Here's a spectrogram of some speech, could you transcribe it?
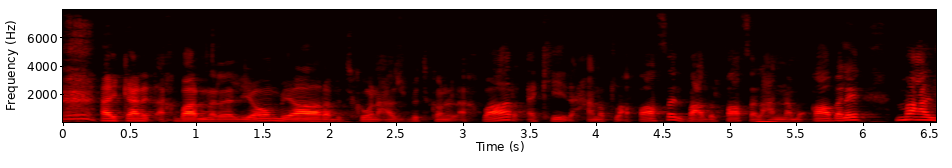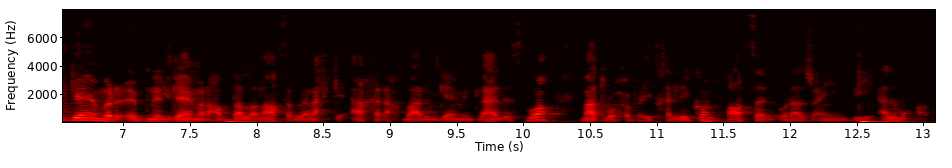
هاي كانت أخبارنا لليوم. يا رب تكون عجبتكم الأخبار. أكيد حنطلع فاصل. بعد الفاصل عنا مقابلة مع ال gamer ابن ال gamer عبد الله ناصر لنحكي آخر أخبار ال gaming لهالأسبوع. ما تروحوا بعيد خليكم. فاصل وراجعين بالمقابلة.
